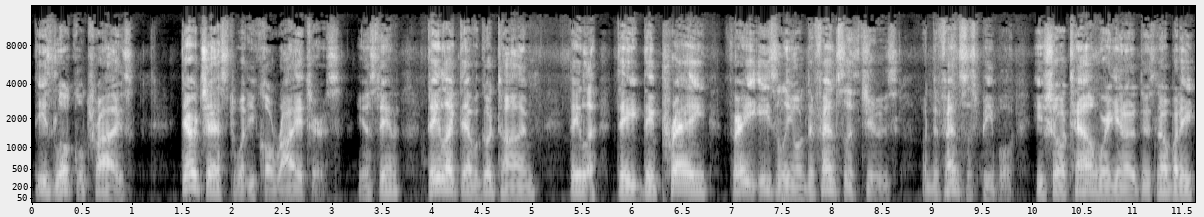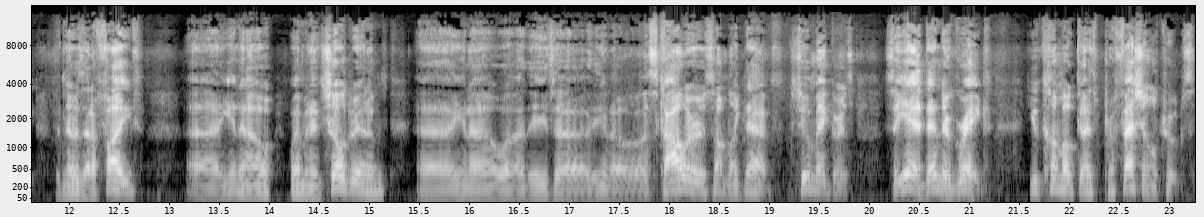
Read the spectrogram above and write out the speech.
these local tribes, they're just what you call rioters. You understand? They like to have a good time. They they they prey very easily on defenseless Jews, on defenseless people. You show a town where you know there's nobody, there's nobody at a fight. Uh, you know, women and children. Uh, you know, uh, these uh, you know scholars, something like that, shoemakers. So yeah, then they're great. You come up as professional troops,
